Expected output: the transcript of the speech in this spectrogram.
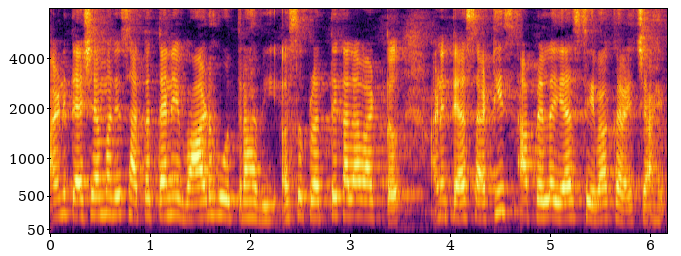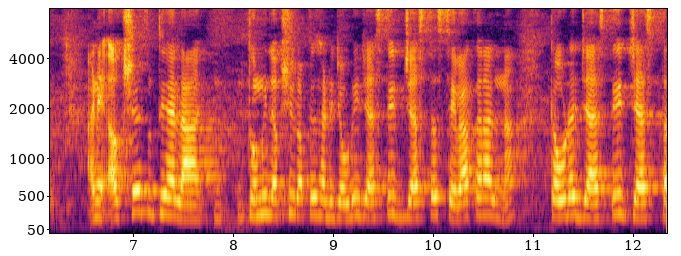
आणि त्याच्यामध्ये सातत्याने वाढ होत राहावी असं प्रत्येकाला वाटतं आणि त्यासाठीच आपल्याला या सेवा करायच्या आहेत. आणि अक्षय तृतीयाला तुम्ही लक्ष्मीप्राप्तीसाठी जेवढी जास्तीत जास्त सेवा कराल ना तेवढं जास्तीत जास्त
